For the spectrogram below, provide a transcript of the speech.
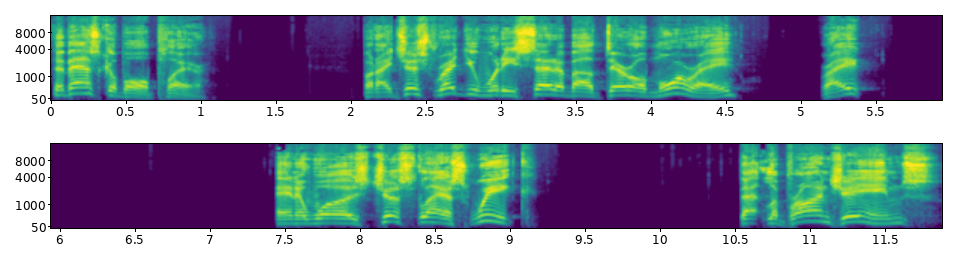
the basketball player. But I just read you what he said about Daryl Morey, right? And it was just last week that LeBron James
